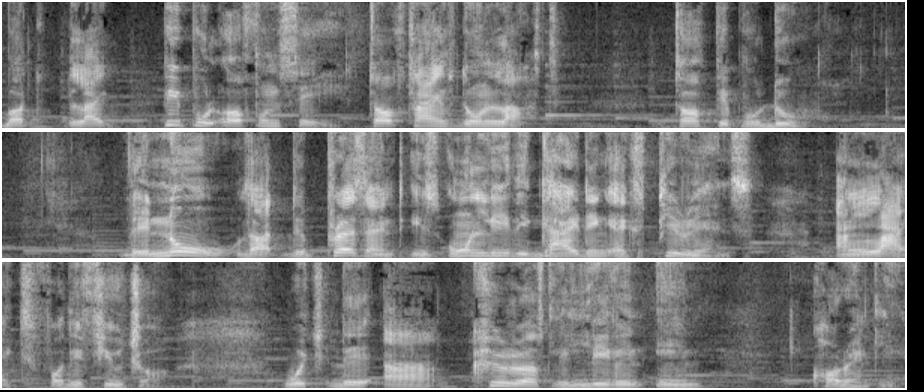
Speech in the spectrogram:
But, like people often say, tough times don't last, tough people do. They know that the present is only the guiding experience and light for the future, which they are curiously living in currently.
